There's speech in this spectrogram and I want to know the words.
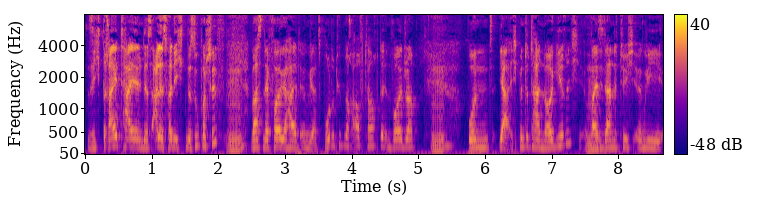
sich dreiteilendes, alles vernichtendes Superschiff, mhm. was in der Folge halt irgendwie als Prototyp noch auftauchte in Voyager. Mhm. Und ja, ich bin total neugierig, weil mhm. sie da natürlich irgendwie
